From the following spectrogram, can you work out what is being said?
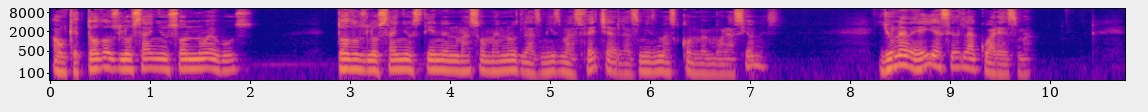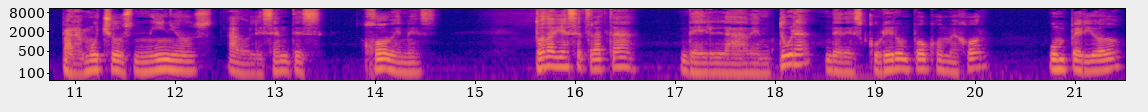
aunque todos los años son nuevos, todos los años tienen más o menos las mismas fechas, las mismas conmemoraciones. Y una de ellas es la cuaresma. Para muchos niños, adolescentes, jóvenes, todavía se trata de la aventura de descubrir un poco mejor un periodo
